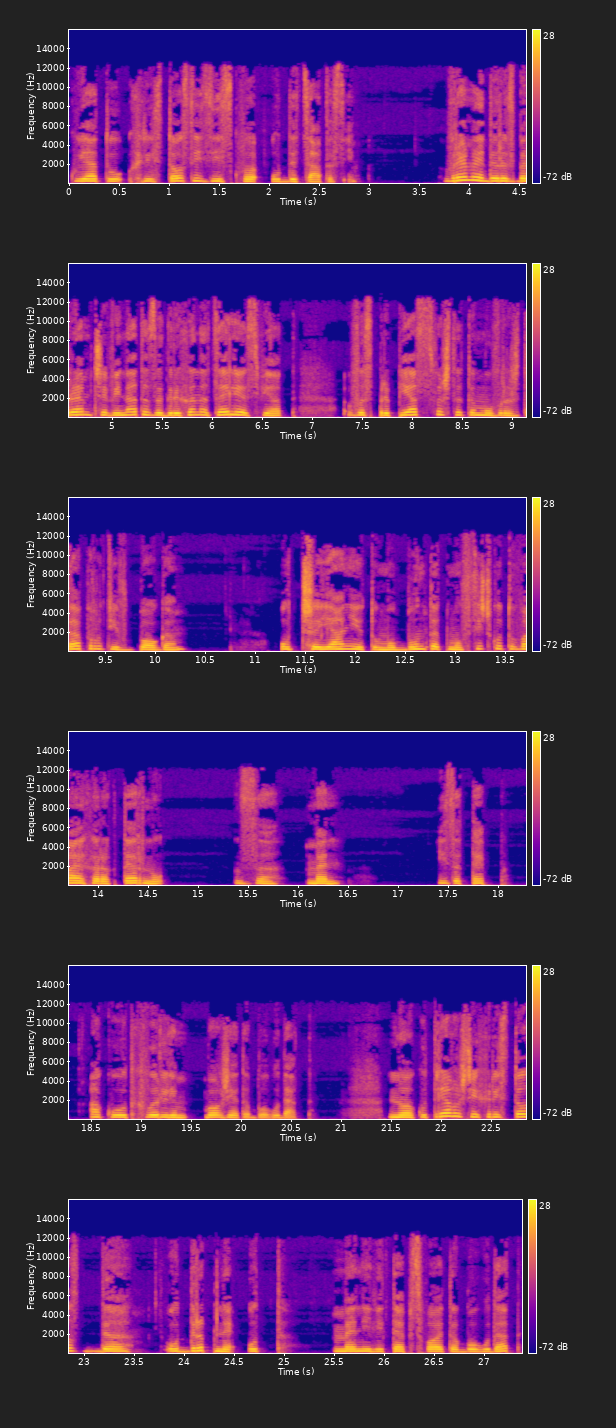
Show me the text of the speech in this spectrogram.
която Христос изисква от децата си. Време е да разберем, че вината за греха на целия свят, възпрепятстващата му връжда против Бога, отчаянието му, бунтът му, всичко това е характерно за мен и за теб, ако отхвърлим Божията благодат. Но ако трябваше Христос да отдръпне от мен или теб своята благодат,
